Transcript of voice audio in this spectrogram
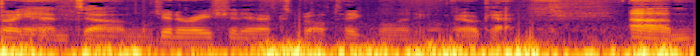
Kind of. and um, Generation X, but I'll take millennial. Okay. Um,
